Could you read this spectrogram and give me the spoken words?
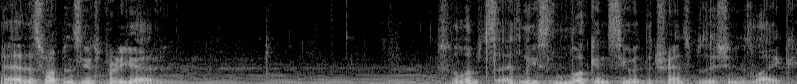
Yeah, this weapon seems pretty good. So let's at least look and see what the transposition is like.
